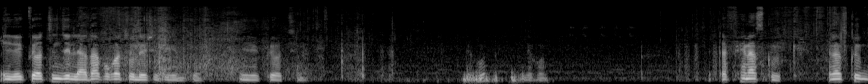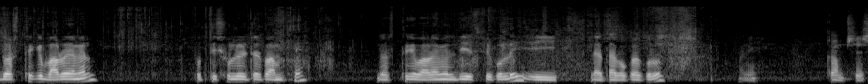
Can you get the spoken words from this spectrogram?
এই দেখতে পাচ্ছেন যে লেদা পোকা চলে এসেছে কিন্তু। এই দেখতে পাচ্ছেন। দেখুন দেখুন। এটা ফেনাসকুইক ফেনাসকুইক দশ থেকে বারো এম প্রতি ষোলো লিটার পাম্পে। দশ থেকে বারো এম দিয়ে স্প্রে করলেই এই লেদা পোকাগুলো মানে কাম শেষ।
